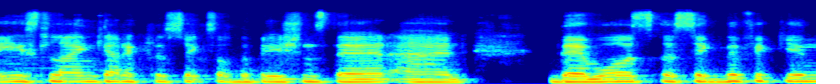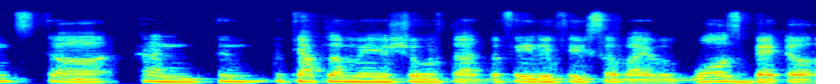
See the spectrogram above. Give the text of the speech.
baseline characteristics of the patients there, and there was a significant, uh, and, and, the Kaplan-Meier shows that the failure-free survival was better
